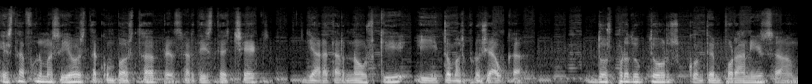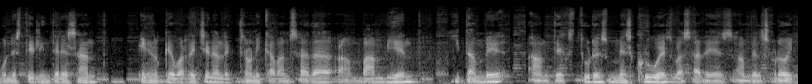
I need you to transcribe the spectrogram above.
Esta formació està composta pels artistes txecs Yara Tarnowski i Tomas Prochauka, dos productors contemporanis amb un estil interessant en el que barregen electrònica avançada amb ambient i també amb textures més crues basades amb el soroll.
